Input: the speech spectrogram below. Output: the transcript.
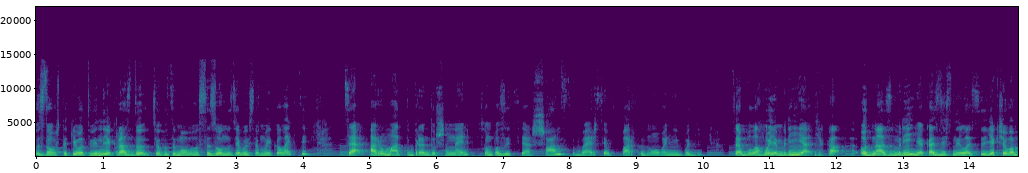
знову ж таки, от він якраз до цього зимового сезону з'явився в моїй колекції. Це аромат бренду Chanel, композиція Шанс, версія в парфумованій воді. Це була моя мрія, яка одна з мрій, яка здійснилася. Якщо вам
